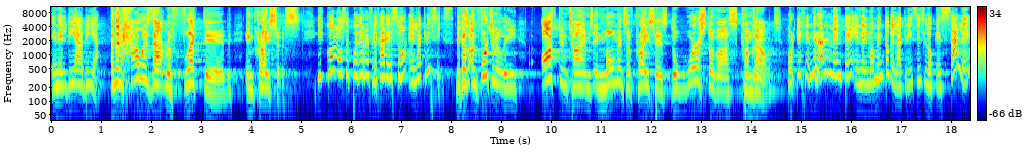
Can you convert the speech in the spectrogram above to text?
en el día a día? And then how is that reflected in crisis? ¿Y cómo se puede reflejar eso en la crisis? Because unfortunately, oftentimes in moments of crisis, the worst of us comes out. Porque generalmente en el momento de la crisis lo que sale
